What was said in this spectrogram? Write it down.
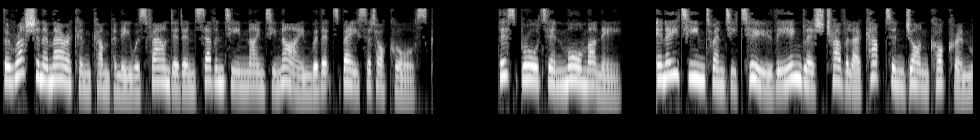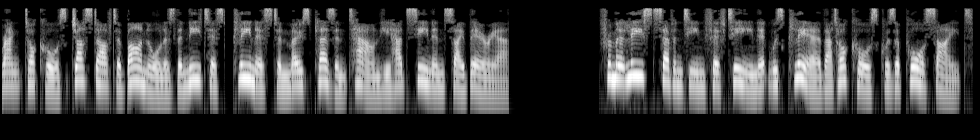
The Russian-American Company was founded in 1799 with its base at Okhotsk. This brought in more money. In 1822 the English traveller Captain John Cochrane ranked Okhotsk just after Barnaul as the neatest, cleanest and most pleasant town he had seen in Siberia. From at least 1715 it was clear that Okhotsk was a poor site.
